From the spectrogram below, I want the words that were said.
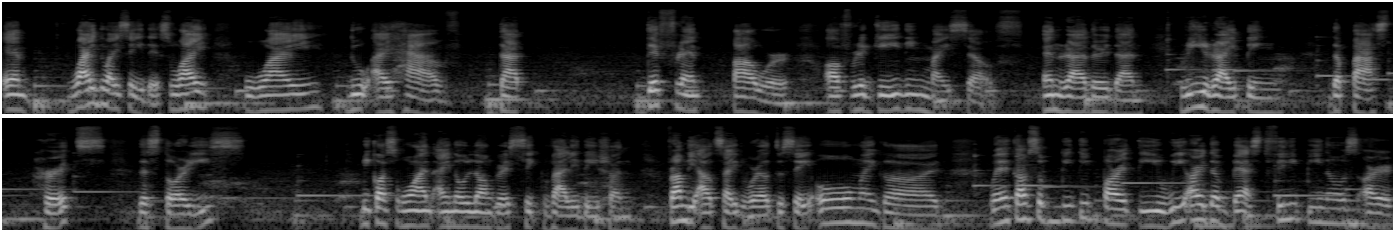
and why do i say this why why do i have that different power of regaining myself and rather than rewriting the past hurts, the stories. Because one, I no longer seek validation from the outside world to say, oh my God, when it comes to pity party, we are the best. Filipinos are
